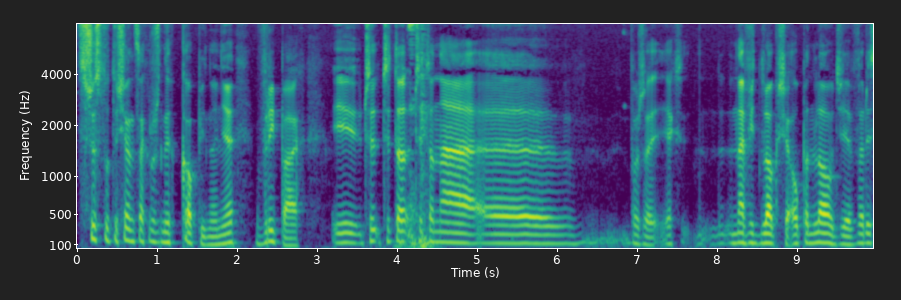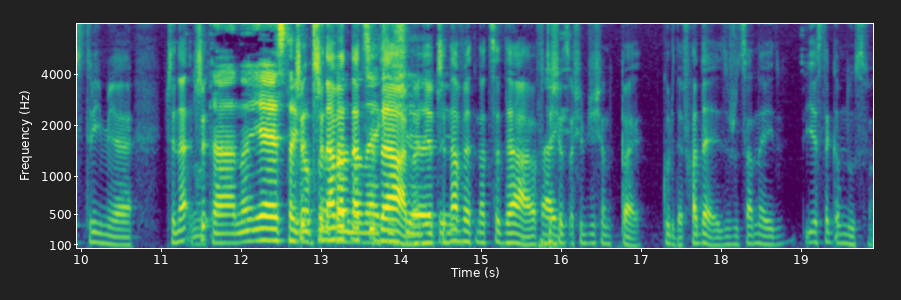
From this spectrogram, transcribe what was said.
W 300 tysiącach różnych kopii, no nie? W ripach. I czy, czy, to, czy to na e, Boże, jak, na Vidlogsie, OpenLoadzie, Verystreamie, czy, na, czy, no ta, no jest tego czy, czy nawet na CDA, na no nie? Czy nawet na CDA w tak. 1080p kurde, w HD jest wrzucane i jest tego mnóstwo.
